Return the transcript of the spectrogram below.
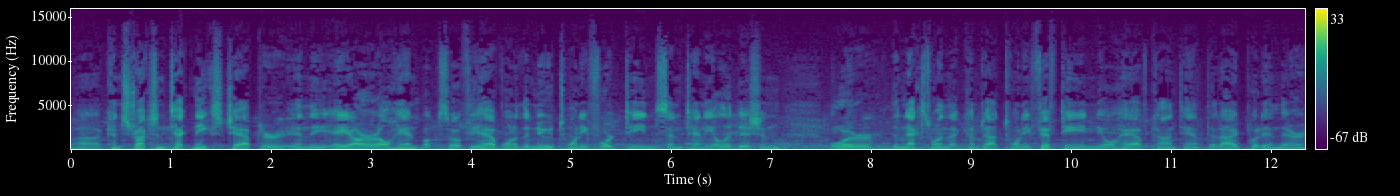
uh, construction techniques chapter in the ARRL handbook. So if you have one of the new 2014 Centennial edition or the next one that comes out 2015 you'll have content that i put in there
